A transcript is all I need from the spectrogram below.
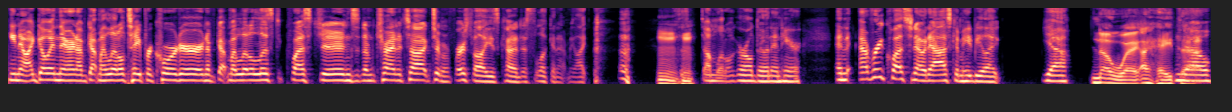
you know, I go in there and I've got my little tape recorder and I've got my little list of questions and I'm trying to talk to him. And first of all, he's kind of just looking at me like, Mhm. this dumb little girl doing in here? And every question I would ask him, he'd be like, yeah, No way. I hate that. no.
